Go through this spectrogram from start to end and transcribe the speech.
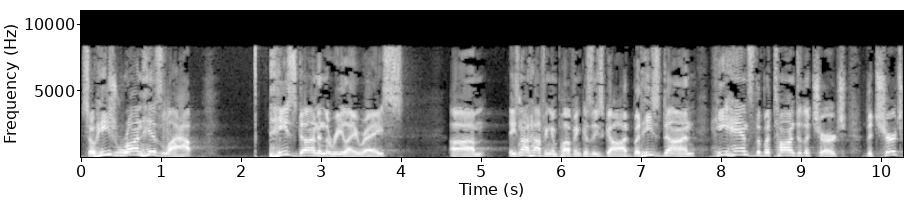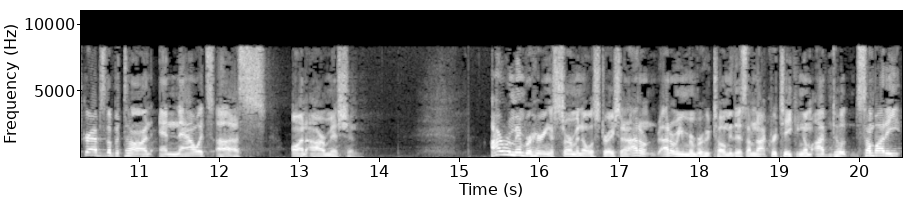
So he's run his lap. He's done in the relay race. Um, He's not huffing and puffing because he's God, but he's done. He hands the baton to the church. The church grabs the baton, and now it's us on our mission. I remember hearing a sermon illustration. I don't, I don't remember who told me this. I'm not critiquing them. I've told, somebody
